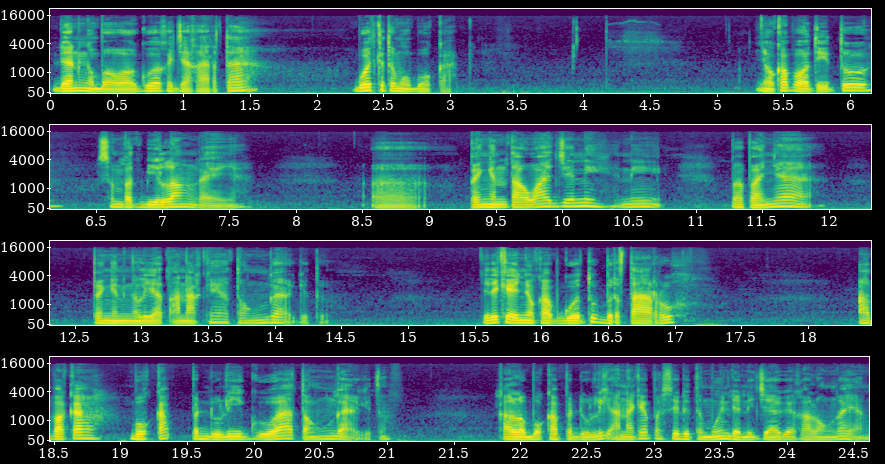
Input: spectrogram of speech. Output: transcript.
dan ngebawa gue ke Jakarta buat ketemu bokap nyokap waktu itu sempat bilang kayaknya uh, pengen tahu aja nih ini bapaknya pengen ngelihat anaknya atau enggak gitu. Jadi kayak nyokap gue tuh bertaruh apakah bokap peduli gue atau enggak gitu. Kalau bokap peduli anaknya pasti ditemuin dan dijaga. Kalau enggak yang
